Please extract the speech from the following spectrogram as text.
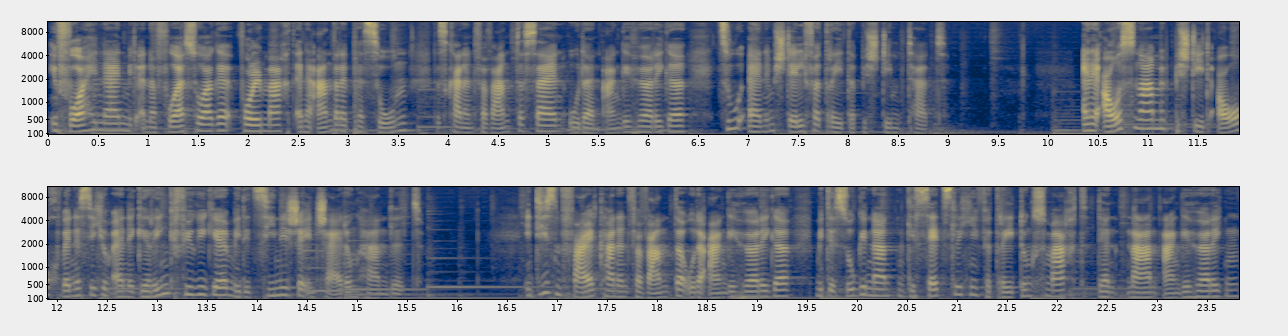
im Vorhinein mit einer Vorsorgevollmacht eine andere Person, das kann ein Verwandter sein oder ein Angehöriger, zu einem Stellvertreter bestimmt hat. Eine Ausnahme besteht auch, wenn es sich um eine geringfügige medizinische Entscheidung handelt. In diesem Fall kann ein Verwandter oder Angehöriger mit der sogenannten gesetzlichen Vertretungsmacht der nahen Angehörigen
